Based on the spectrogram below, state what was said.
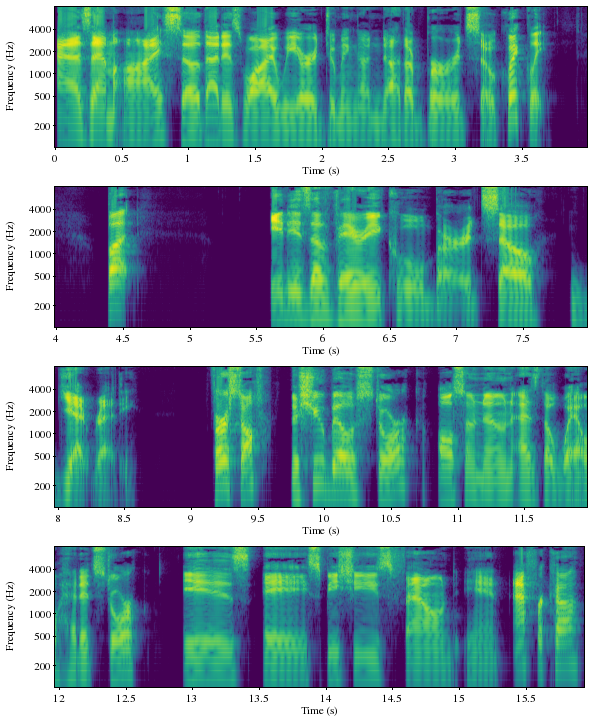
as am I. So that is why we are doing another bird so quickly. But it is a very cool bird. So get ready. First off, the shoebill stork, also known as the whale headed stork, is a species found in Africa.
